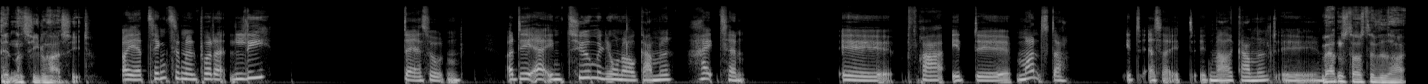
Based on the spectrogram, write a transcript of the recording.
Den artikel har jeg set. Og jeg tænkte simpelthen på dig lige, da jeg så den. Og det er en 20 millioner år gammel hejtand øh, fra et øh, monster. Et, altså et, et meget gammelt... Øh, Verdens største hvidhaj.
